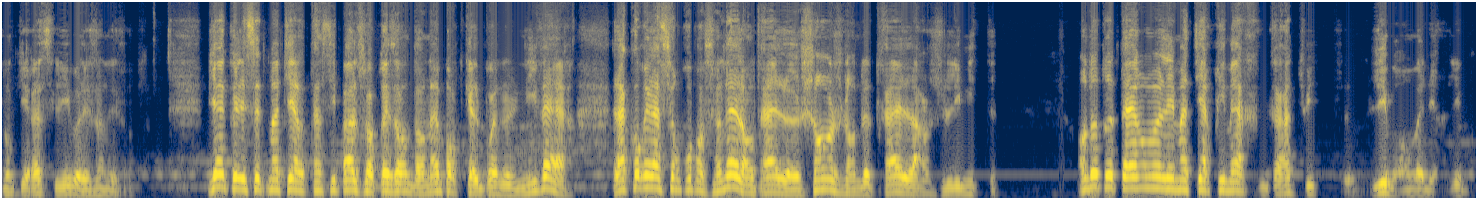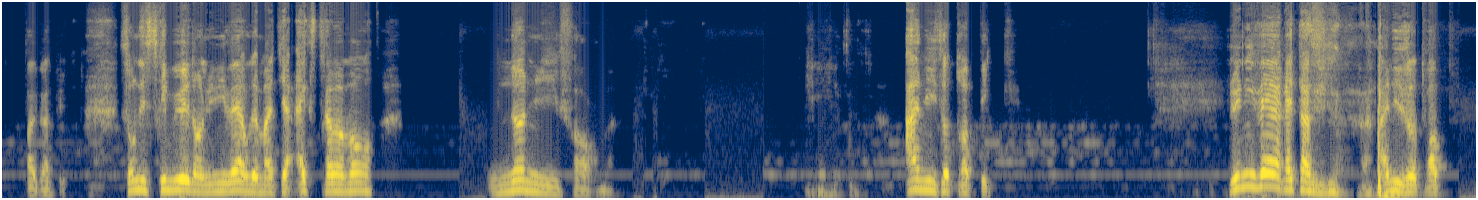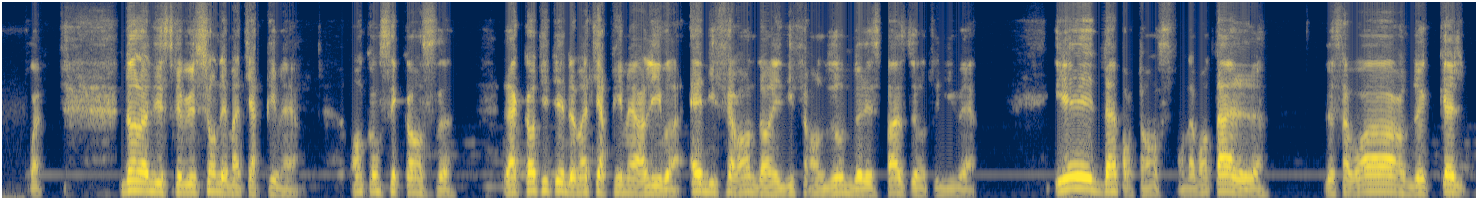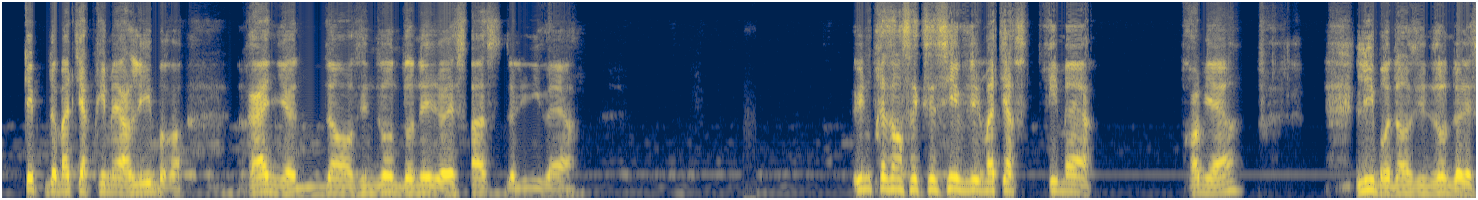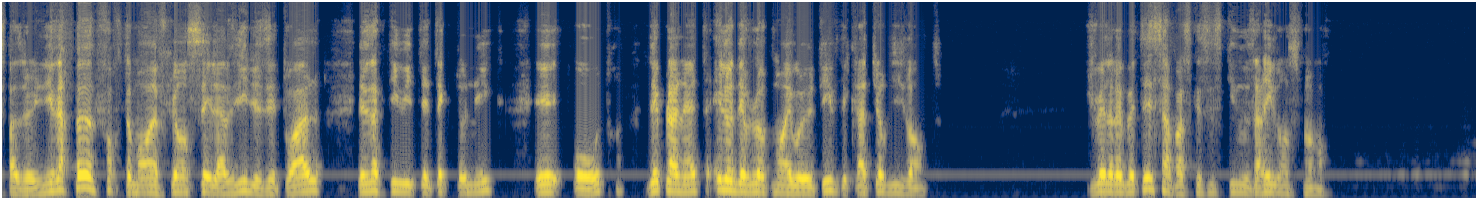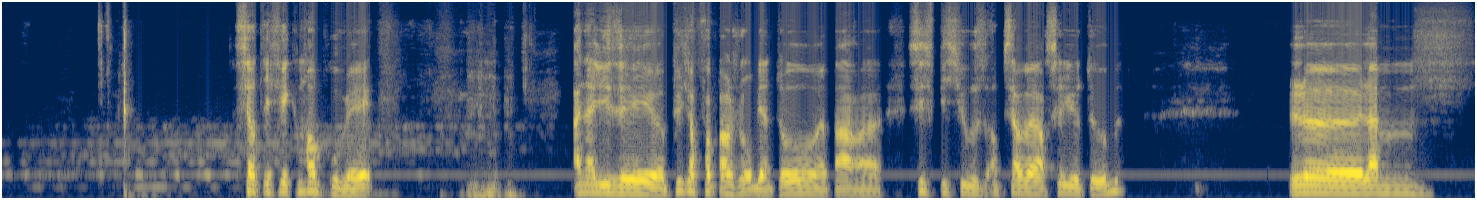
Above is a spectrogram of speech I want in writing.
Donc ils restent libres les uns des autres. Bien que les sept matières principales soient présentes dans n'importe quel point de l'univers, la corrélation proportionnelle entre elles change dans de très larges limites. En d'autres termes, les matières primaires gratuites, libres, on va dire, libres, pas gratuites, sont distribuées dans l'univers de matières extrêmement non uniformes, anisotropiques. L'univers est anisotrope dans la distribution des matières primaires. En conséquence, la quantité de matières primaires libres est différente dans les différentes zones de l'espace de notre univers il est d'importance fondamentale de savoir de quel type de matière primaire libre règne dans une zone donnée de l'espace de l'univers. Une présence excessive d'une matière primaire première, libre dans une zone de l'espace de l'univers, peut fortement influencer la vie des étoiles, les activités tectoniques et autres des planètes et le développement évolutif des créatures vivantes. Je vais le répéter ça parce que c'est ce qui nous arrive en ce moment. Scientifiquement prouvé, analysé euh, plusieurs fois par jour bientôt euh, par euh, Suspicious Observer sur YouTube.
